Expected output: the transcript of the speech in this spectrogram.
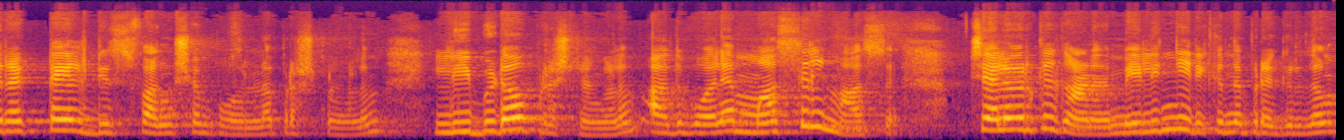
ഇറക്ടൈൽ ഡിസ്ഫങ്ഷൻ പോലുള്ള പ്രശ്നങ്ങളും ലിബിഡോ പ്രശ്നങ്ങളും അതുപോലെ മസിൽ മാസ്. ചിലവർക്ക് കാണാം മെലിഞ്ഞിരിക്കുന്ന പ്രകൃതം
